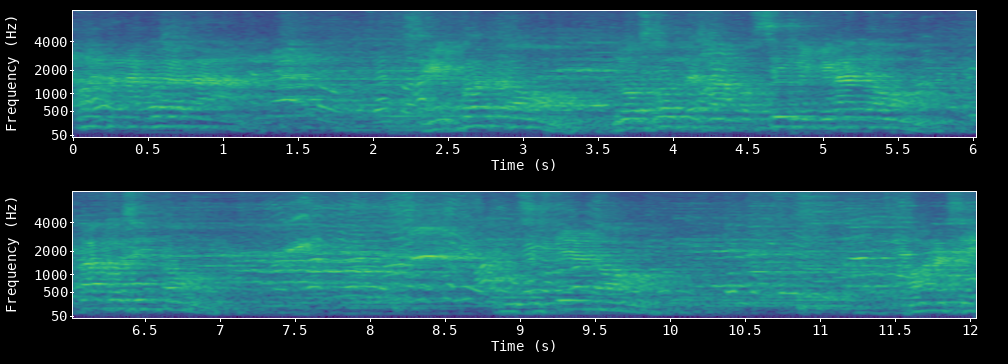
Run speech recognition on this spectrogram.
Contra la cuerda. En corto, los golpes bajos siguen llegando bajocito. Insistiendo. Ahora sí,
